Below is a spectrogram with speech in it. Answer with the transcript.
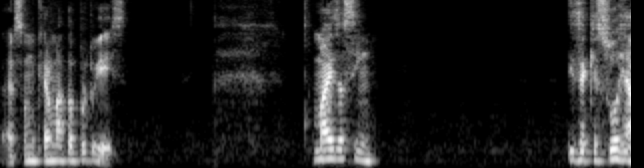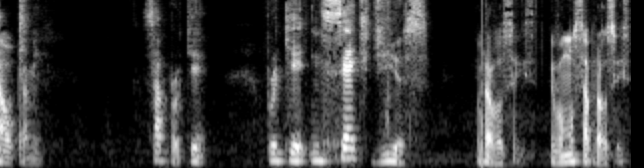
Eu só não quero matar o português. Mas assim, isso aqui é surreal para mim. Sabe por quê? Porque em sete dias, para vocês, eu vou mostrar para vocês.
